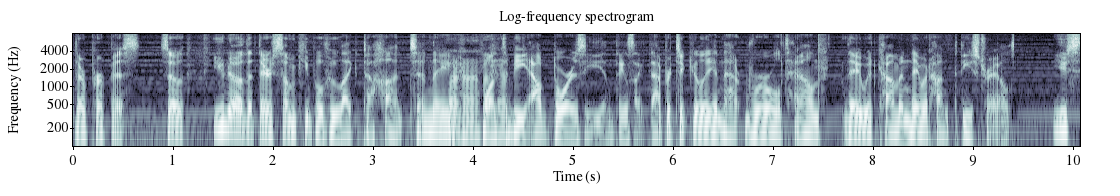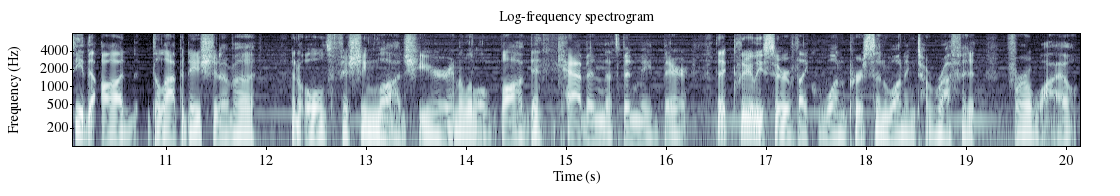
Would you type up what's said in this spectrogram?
their purpose. So you know that there's some people who like to hunt and they Uh-huh, want uh-huh. to be outdoorsy and things like that, particularly in that rural town. They would come and they would hunt these trails. You see the odd dilapidation of a an old fishing lodge here and a little log cabin that's been made there that clearly served like one person wanting to rough it for a while,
